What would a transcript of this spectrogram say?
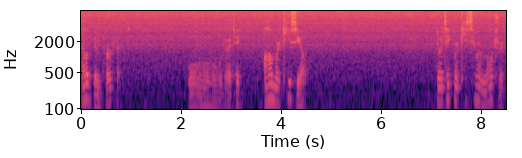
That would have been perfect. Oh, do I take? Ah, oh, Marchisio. Do I take Marchisio or Modric?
